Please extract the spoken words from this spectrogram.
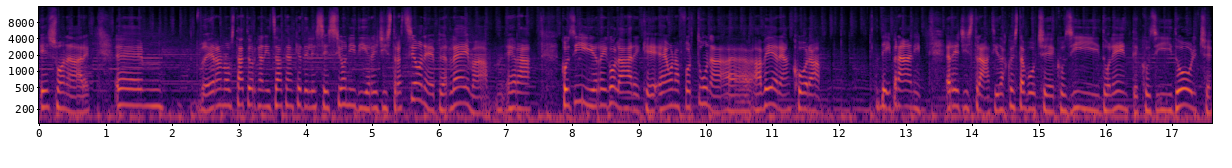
e suonare. Ehm, erano state organizzate anche delle sessioni di registrazione per lei, ma era così irregolare che è una fortuna eh, avere ancora dei brani registrati da questa voce così dolente, così dolce.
